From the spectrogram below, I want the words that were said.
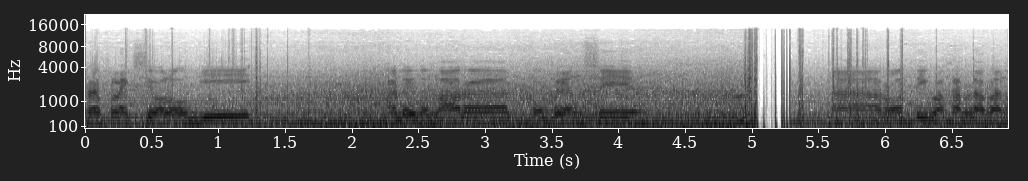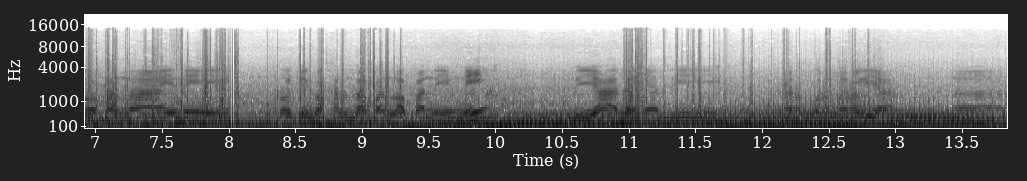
refleksiologi ada Indomaret, pom bensin nah roti bakar 88 nah ini roti bakar 88 ini dia adanya di Carrefour Meruya. Nah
